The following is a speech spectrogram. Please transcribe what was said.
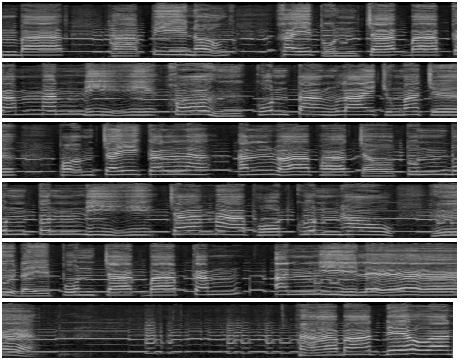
ำบาก ถ้าพี่น้องใครปุ่นจากบาปกรรมมันนี้ ขอหือกุนตั้งลายจุงมาเจอ พร้อมใจกันละ อันว่าพระเจ้าตุนบุญตุนนี้จะมาโพดกุนเฮาฮือได้ปุนจากบาปกรรม อันนี้แหละหาบาทเดียววัน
